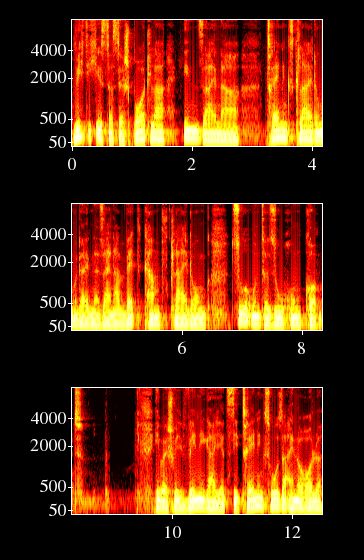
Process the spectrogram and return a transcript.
Wichtig ist, dass der Sportler in seiner Trainingskleidung oder in seiner Wettkampfkleidung zur Untersuchung kommt. Hierbei spielt weniger jetzt die Trainingshose eine Rolle,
